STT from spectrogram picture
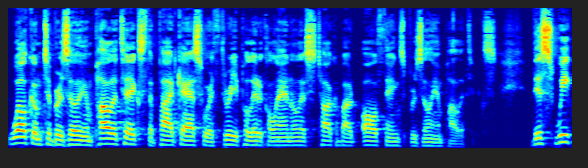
Welcome to Brazilian Politics, the podcast where three political analysts talk about all things Brazilian politics. This week,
